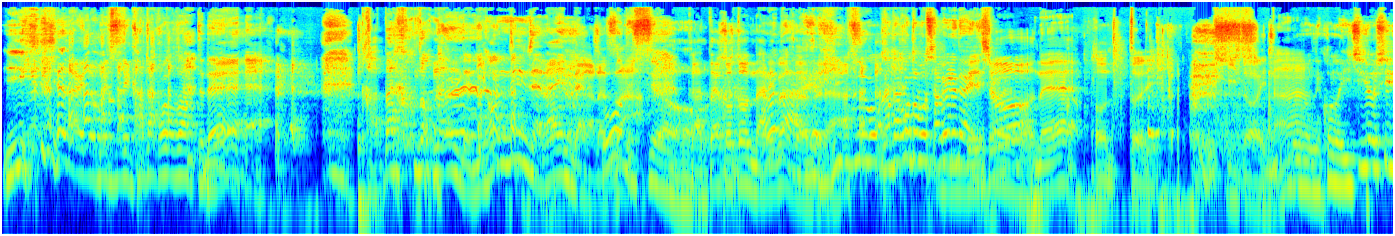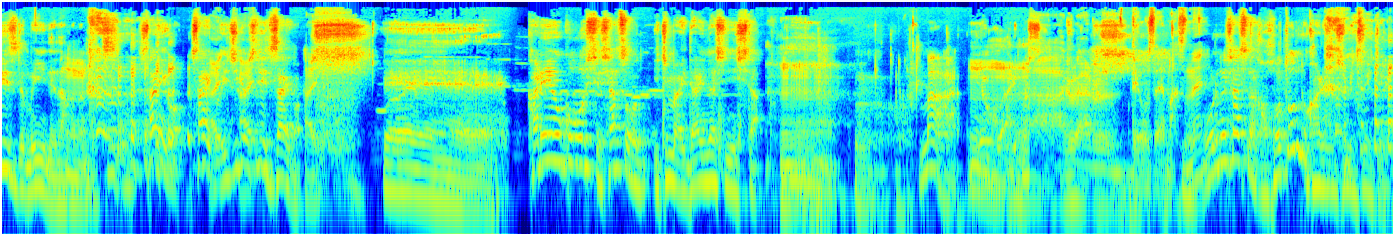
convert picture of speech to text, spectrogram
いいじゃないの、別に片言だってね。片言なんで、日本人じゃないんだからさ。そうですよ片言になりますよ、ヒンツー語片言も喋れないでしょ。ょね。本当に。ひどいでな。もね、この一行シリーズでもいいね、なんかね。最後、最後、はい一行シリーズ最後。はい。えー、カレーをこぼしてシャツを一枚台無しにした。うんまあ、よくあります。まあ、あるあるでございますね。俺のシャツなんかほとんどカレーに染みついてるよ。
